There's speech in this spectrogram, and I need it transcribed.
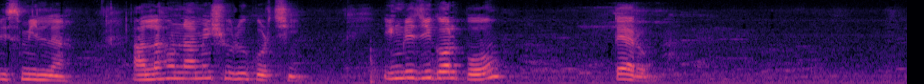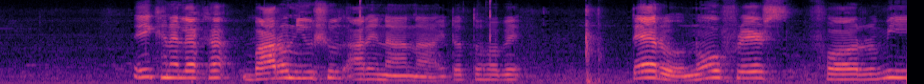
বিসমিল্লা আল্লাহর নামে শুরু করছি ইংরেজি গল্প তেরো এইখানে লেখা, বারো নিউ নিউশুজ আরে না না, এটা তো হবে তেরো no friends for me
